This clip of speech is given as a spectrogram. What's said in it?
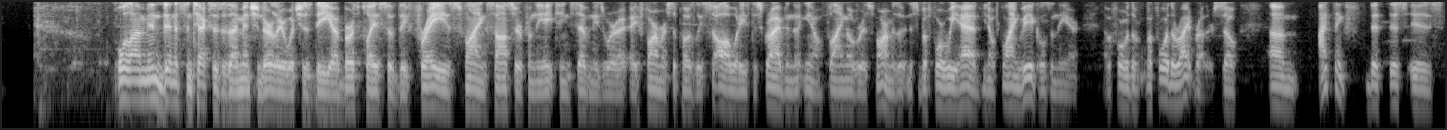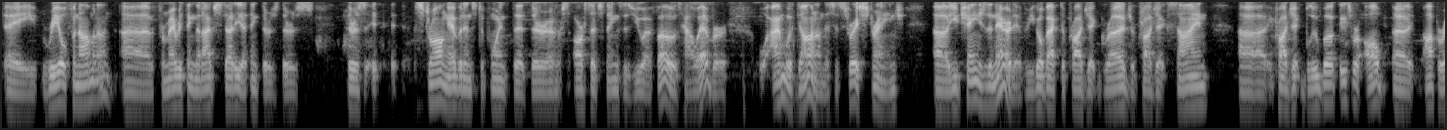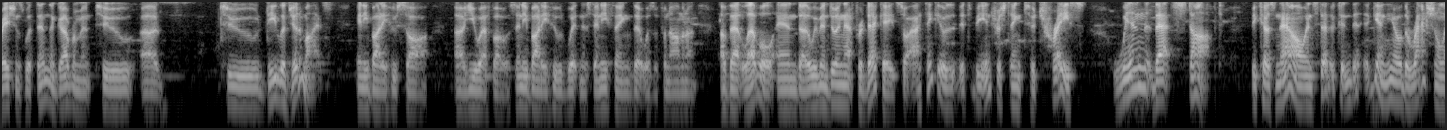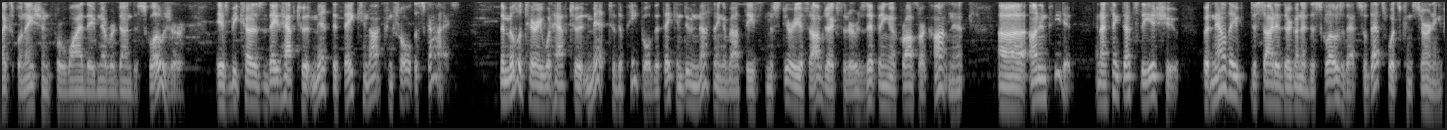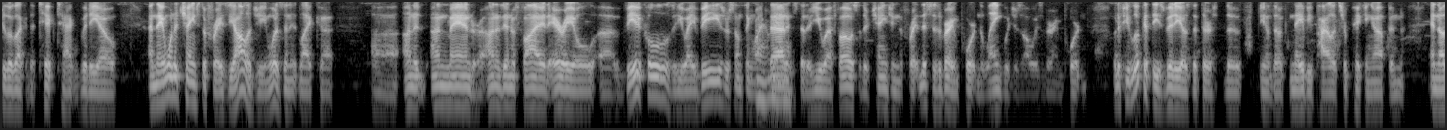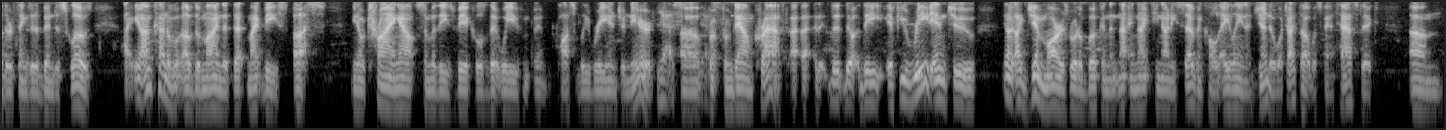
Well, I'm in Denison, Texas, as I mentioned earlier, which is the uh, birthplace of the phrase "flying saucer" from the 1870s, where a, a, farmer supposedly saw what he's described in the, you know, flying over his farm. This is before we had, you know, flying vehicles in the air, before the before the Wright brothers. So, um, I think that this is a real phenomenon. Uh, from everything that I've studied, I think there's there's there's strong evidence to point that there are, are, such things as UFOs. However, I'm with Don on this. It's very strange. Uh, you change the narrative. You go back to Project Grudge or Project Sign, uh, Project Blue Book, these were all uh, operations within the government to uh, to delegitimize anybody who saw uh, UFOs, anybody who'd witnessed anything that was a phenomenon of that level, and uh, we've been doing that for decades. So I think it was it'd be interesting to trace when that stopped, because now instead of again, you know, the rational explanation for why they've never done disclosure is because they'd have to admit that they cannot control the skies. The military would have to admit to the people that they can do nothing about these mysterious objects that are zipping across our continent uh, unimpeded. And I think that's the issue. But now they've decided they're going to disclose that. So that's what's concerning. If you look like at the Tic Tac video, and they want to change the phraseology, and wasn't it like uh, uh, un- unmanned or unidentified aerial uh, vehicles, UAVs, or something like that, instead of UFO? So they're changing the phrase. This is very important. The language is always very important. But if you look at these videos that there's the you know the Navy pilots are picking up and and other things that have been disclosed, I, you know, I'm kind of of the mind that that might be us you know trying out some of these vehicles that we've uh, possibly re-engineered yes, uh, yes. From, from down craft I, I, the, the, the if you read into you know like jim marrs wrote a book in, the, in 1997 called alien agenda which i thought was fantastic um,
